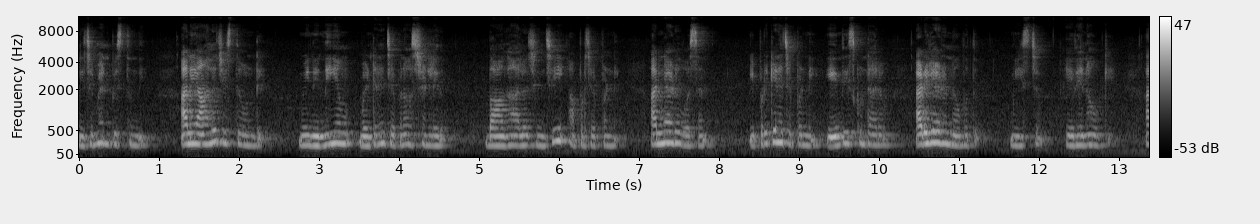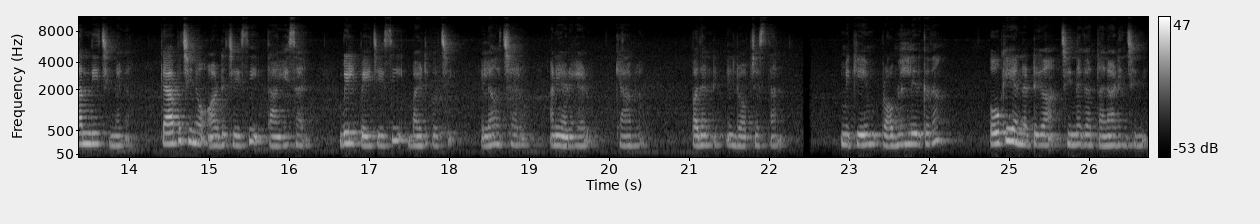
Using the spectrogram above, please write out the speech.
నిజమే అనిపిస్తుంది అని ఆలోచిస్తూ ఉండి మీ నిర్ణయం వెంటనే చెప్పనవసరం లేదు. బాగా ఆలోచించి అప్పుడు చెప్పండి. అన్నాడు వసంత్. ఇప్పటికైనా చెప్పండి ఏం తీసుకుంటారు? అడిగాడు నవ్వుతూ. మీ ఇష్టం ఏదైనా ఓకే అంది చిన్నగా. క్యాపుచినో ఆర్డర్ చేసి తాగేశారు. బిల్ పే చేసి బయటకు వచ్చి ఎలా వచ్చారు? అని అడిగాడు క్యాబ్లో. పదండి నేను డ్రాప్ చేస్తాను. మీకేం ప్రాబ్లం లేదు కదా? ఓకే అన్నట్టుగా చిన్నగా తలాడించింది.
